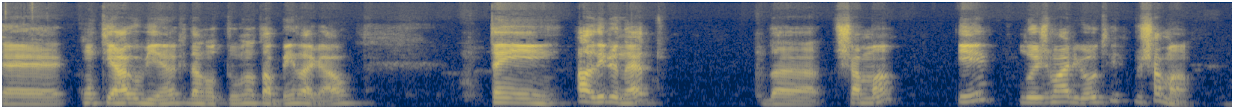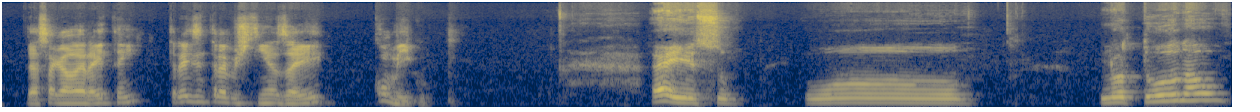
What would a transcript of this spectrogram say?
É, com o Thiago Bianchi da Noturna, tá bem legal. Tem Alírio Neto, da Xamã, e Luiz Mariuti, do Xamã. Dessa galera aí tem três entrevistinhas aí comigo. É isso. O Nocturnal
